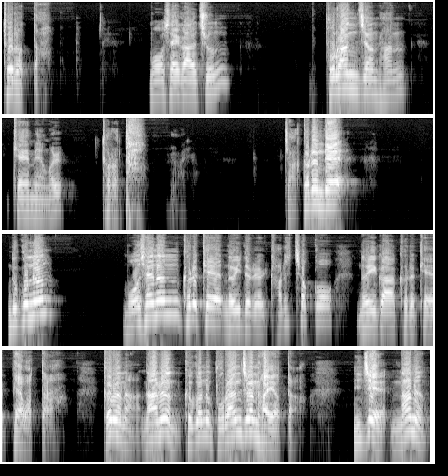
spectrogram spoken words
들었다. 모세가 준 불완전한 계명을 들었다. 자, 그런데 누구는 모세는 그렇게 너희들을 가르쳤고 너희가 그렇게 배웠다. 그러나 나는 그거는 불완전하였다. 이제 나는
